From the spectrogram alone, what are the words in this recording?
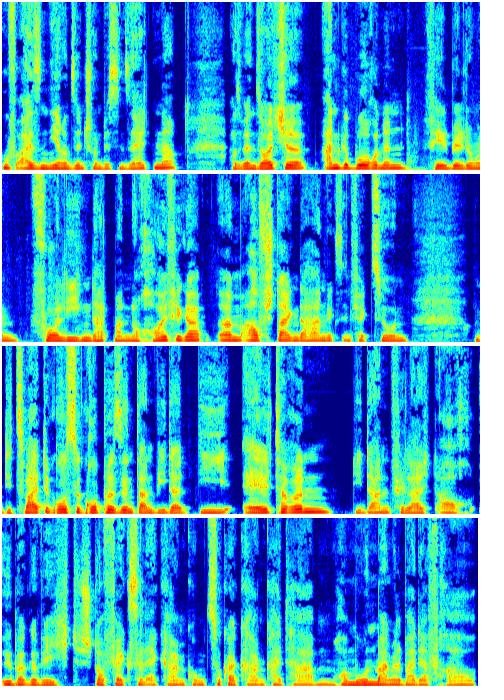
Hufeisennieren sind schon ein bisschen seltener. Also wenn solche angeborenen Fehlbildungen vorliegen, da hat man noch häufiger ähm, aufsteigende Harnwegsinfektionen. Und die zweite große Gruppe sind dann wieder die Älteren, die dann vielleicht auch Übergewicht, Stoffwechselerkrankung, Zuckerkrankheit haben, Hormonmangel bei der Frau,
